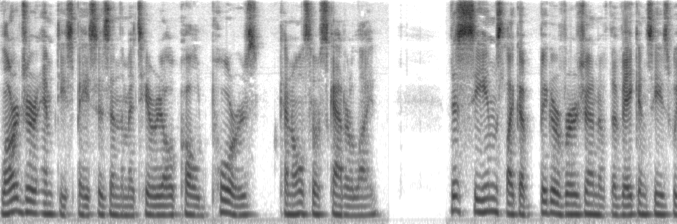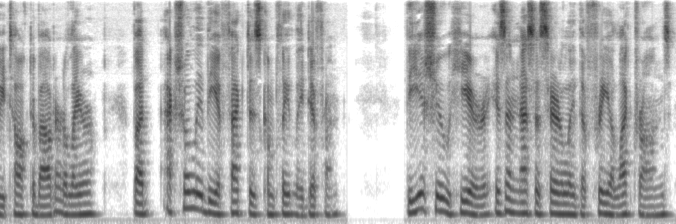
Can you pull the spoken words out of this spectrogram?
Larger empty spaces in the material called pores can also scatter light. This seems like a bigger version of the vacancies we talked about earlier, but actually the effect is completely different. The issue here isn't necessarily the free electrons,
